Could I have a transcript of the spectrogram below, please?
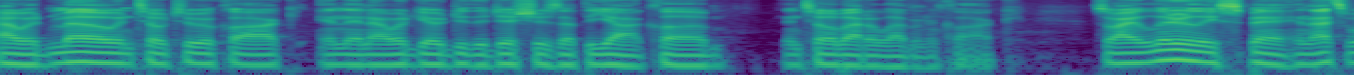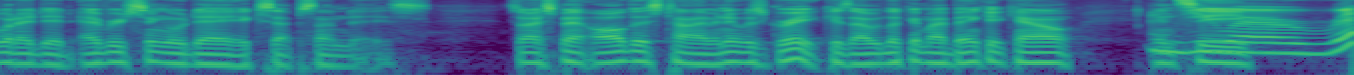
I would mow until two o'clock, and then I would go do the dishes at the yacht club until about 11 o'clock. So I literally spent, and that's what I did every single day except Sundays. So I spent all this time, and it was great because I would look at my bank account and, And see you were rich.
